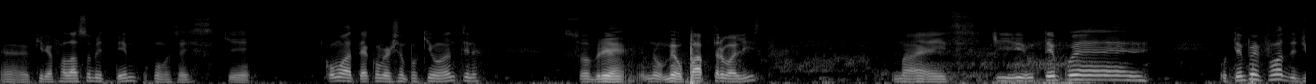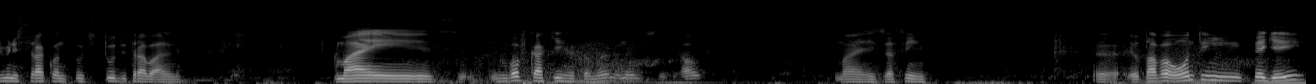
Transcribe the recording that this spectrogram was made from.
É, eu queria falar sobre tempo com vocês, que como até conversei um pouquinho antes, né? Sobre no meu papo trabalhista. Mas que o tempo é. O tempo é foda administrar quando tu estuda e trabalha, né? Mas não vou ficar aqui reclamando, né? Desse áudio. Mas assim. Eu tava ontem, peguei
